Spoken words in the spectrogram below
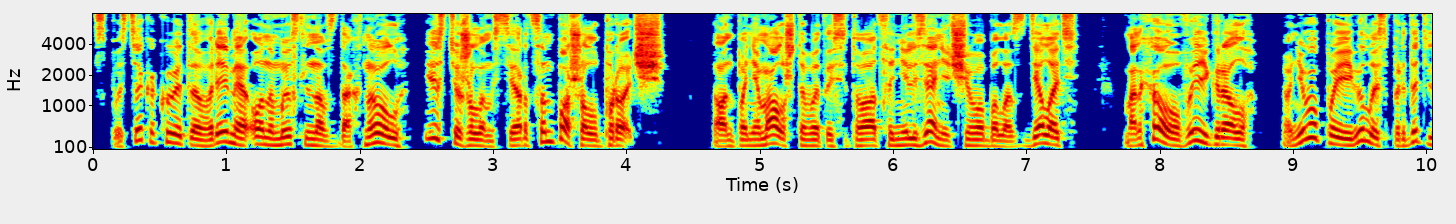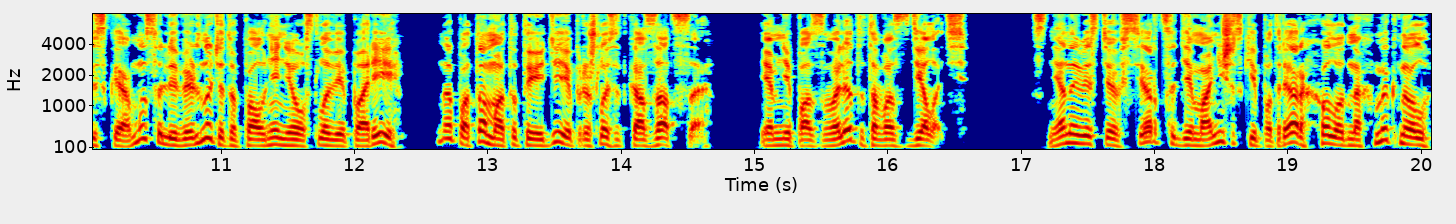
Спустя какое-то время он мысленно вздохнул и с тяжелым сердцем пошёл прочь. Он понимал, что в этой ситуации нельзя ничего было сделать. Манхао выиграл, у него появилась предательская мысль вернуть это выполнение условий пари, но потом от этой идеи пришлось отказаться. Им не позволят этого сделать. С ненавистью в сердце демонический патриарх холодно хмыкнул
